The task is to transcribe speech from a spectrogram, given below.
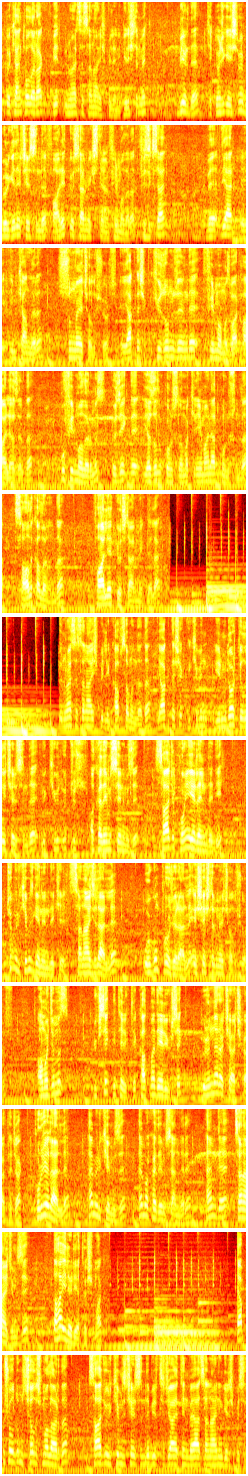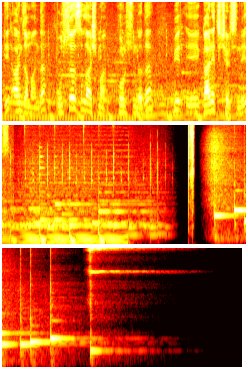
teknokent olarak bir üniversite sanayi işbirliğini geliştirmek, bir de teknoloji geliştirme bölgeleri içerisinde faaliyet göstermek isteyen firmalara fiziksel ve diğer e, imkanları sunmaya çalışıyoruz. E, yaklaşık 210 üzerinde firmamız var hali hazırda. Bu firmalarımız özellikle yazılım konusunda, makine imalat konusunda, sağlık alanında faaliyet göstermekteler. Üniversite Sanayi İşbirliği kapsamında da yaklaşık 2024 yılı içerisinde 200-300 akademisyenimizi sadece Konya yerelinde değil, tüm ülkemiz genelindeki sanayicilerle uygun projelerle eşleştirmeye çalışıyoruz. Amacımız yüksek nitelikli, katma değeri yüksek ürünler açığa çıkartacak projelerle hem ülkemizi hem akademisyenleri hem de sanayicimizi daha ileriye taşımak. Yapmış olduğumuz çalışmalarda sadece ülkemiz içerisinde bir ticaretin veya sanayinin gelişmesi değil, aynı zamanda uluslararasılaşma konusunda da bir e, gayret içerisindeyiz.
